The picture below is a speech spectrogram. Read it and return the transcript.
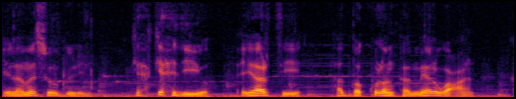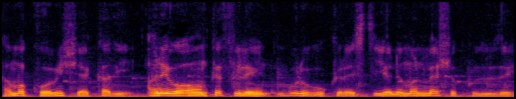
ilama soo gelin. Kixkixdiiyo ciyaartii hadba kulanka meel wacan kama koobin sheekadii. Aniga oon ka filayn guri uu kiraystiyo niman meesha kuduuday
